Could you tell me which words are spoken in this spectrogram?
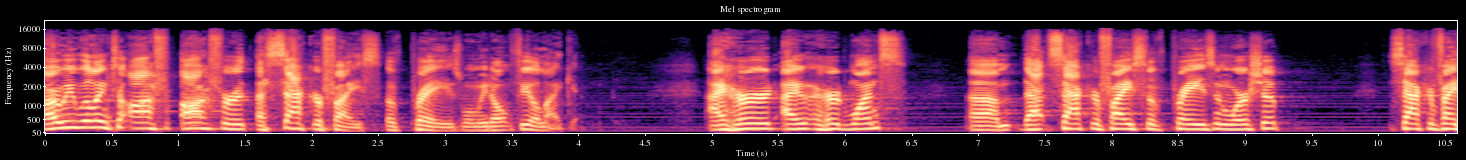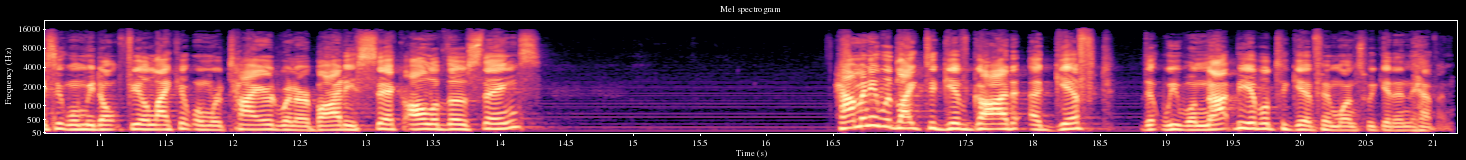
are we willing to off, offer a sacrifice of praise when we don't feel like it? I heard, I heard once um, that sacrifice of praise and worship sacrificing when we don't feel like it, when we're tired, when our body's sick, all of those things. How many would like to give God a gift that we will not be able to give him once we get in heaven?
